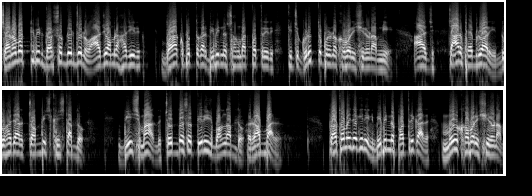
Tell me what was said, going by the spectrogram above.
জনমত টিভির দর্শকদের জন্য আজও আমরা হাজির। বরাক উপত্যকার বিভিন্ন সংবাদপত্রের কিছু গুরুত্বপূর্ণ খবরের শিরোনাম নিয়ে। আজ চার ফেব্রুয়ারি দু হাজার চব্বিশ খ্রিস্টাব্দ। বিশ মাঘ চোদ্দশো তিরিশ বঙ্গাব্দ, রববার। প্রথমে দেখে নিন বিভিন্ন পত্রিকার মূল খবরের শিরোনাম।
